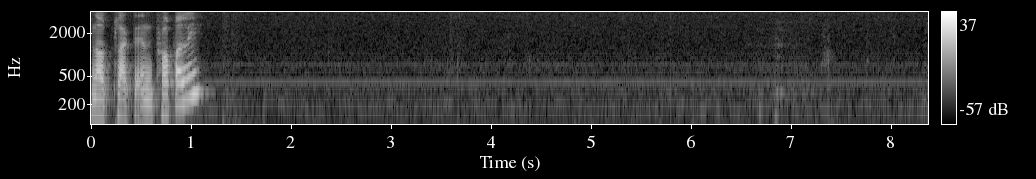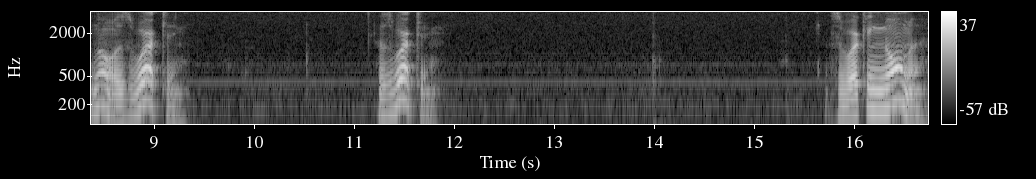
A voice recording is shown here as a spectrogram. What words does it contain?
not plugged in properly? No, it's working. It's working. It's working normal.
